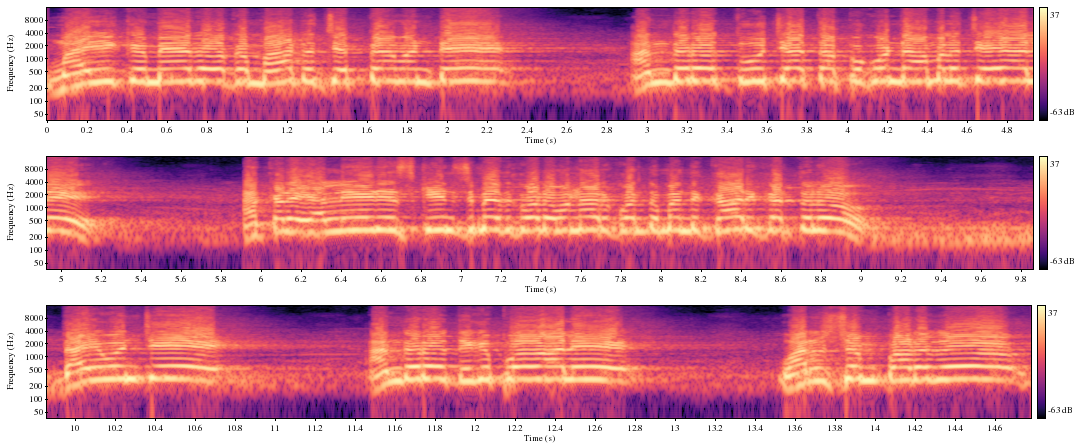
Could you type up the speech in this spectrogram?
మైక్ మీద ఒక మాట చెప్పామంటే అందరూ తూచా తప్పకుండా అమలు చేయాలి. అక్కడ ఎల్ఈడి స్క్రీన్స్ మీద కూడా ఉన్నారు కొంతమంది కార్యకర్తలు. దయవుంచి అందరూ దిగిపోవాలి. వర్షం పడదు.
